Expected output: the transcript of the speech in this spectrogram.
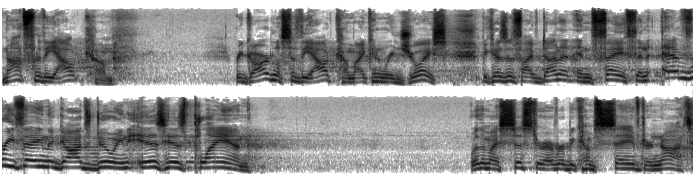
not for the outcome. Regardless of the outcome, I can rejoice because if I've done it in faith, then everything that God's doing is His plan. Whether my sister ever becomes saved or not,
